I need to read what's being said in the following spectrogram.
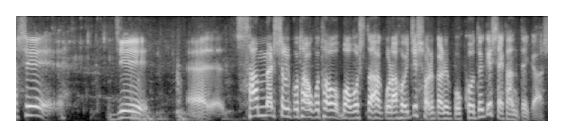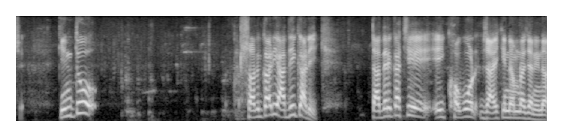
আসে যে সাবমার্শাল কোথাও কোথাও ব্যবস্থা করা হয়েছে সরকারের পক্ষ থেকে, সেখান থেকে আসে। কিন্তু সরকারি আধিকারিক তাদের কাছে এই খবর যায় কিনা আমরা জানি না।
